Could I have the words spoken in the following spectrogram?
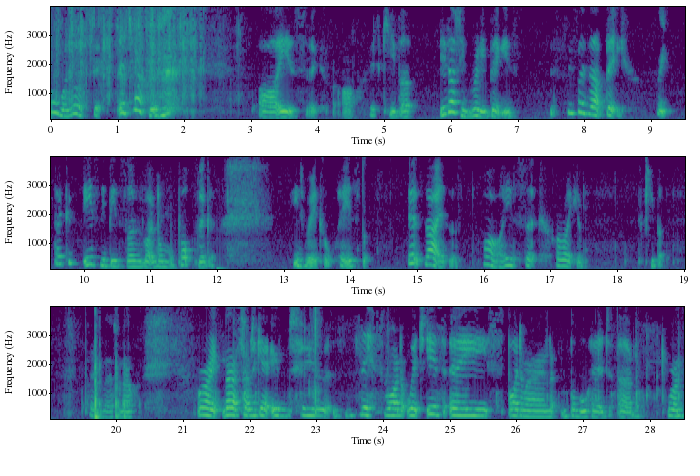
Oh my gosh, it, it's massive. oh, he is sick. Oh, it's cute, but he's actually really big. He's he's like that big. Wait, that could easily be the size of like a normal pop figure. He's really cool. He's it's that. It's, oh, he's sick. I like him. It's cute, but put him there for now. Right, now it's time to get into this one, which is a Spider-Man bobblehead um, one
